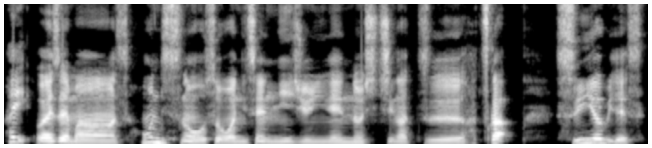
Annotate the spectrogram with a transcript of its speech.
はい、おはようございます。本日の放送は2022年の7月20日、水曜日です。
